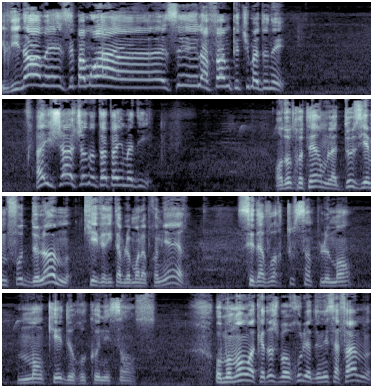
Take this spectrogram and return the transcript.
il dit non mais c'est pas moi, euh, c'est la femme que tu m'as donnée. Aïcha Shanatata il m'a dit. En d'autres termes, la deuxième faute de l'homme, qui est véritablement la première, c'est d'avoir tout simplement manqué de reconnaissance. Au moment où Akadosh Baruch lui a donné sa femme,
